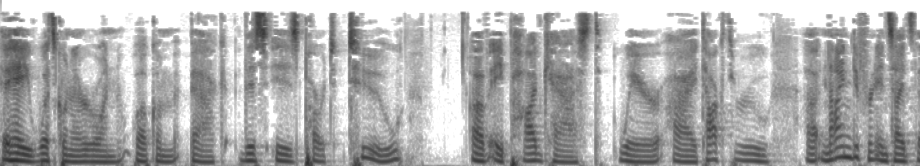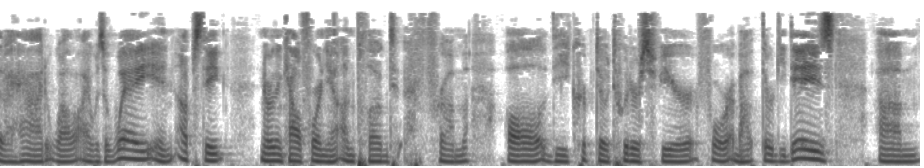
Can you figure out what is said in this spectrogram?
Hey, hey, what's going on everyone? Welcome back. This is part two of a podcast where I talk through uh, nine different insights that I had while I was away in upstate Northern California, unplugged from all the crypto Twitter sphere for about 30 days. Um,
